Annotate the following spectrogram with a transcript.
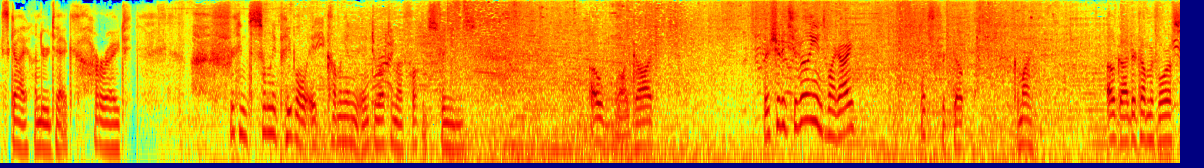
Black Sky under attack. Alright. Freaking so many people it coming in and interrupting my fucking streams. Oh my god. They're shooting civilians, my guy. That's freaked up. Come on. Oh god, they're coming for us.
